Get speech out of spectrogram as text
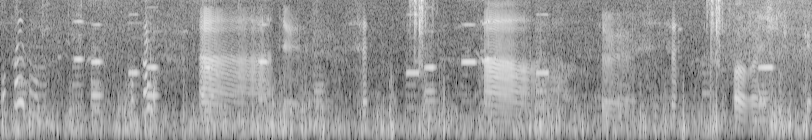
오빠 이거 오빠 하나 둘 셋. 하나 둘 셋. 오빠가 간식 줄게.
